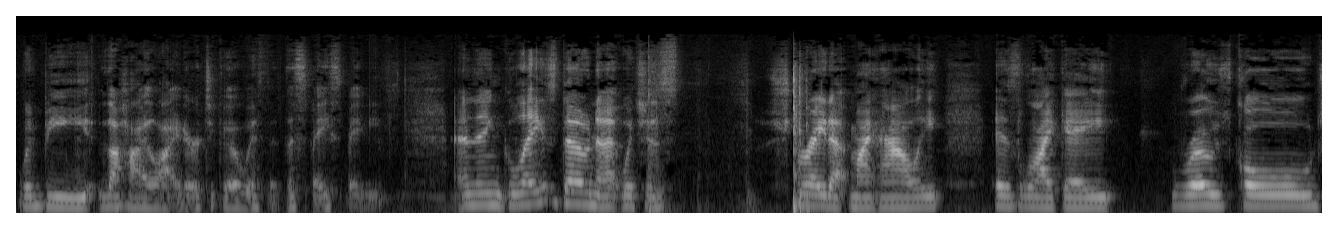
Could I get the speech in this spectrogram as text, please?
would be the highlighter to go with it, the Space Baby. And then Glazed Donut, which is straight up my alley, is like a rose gold.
